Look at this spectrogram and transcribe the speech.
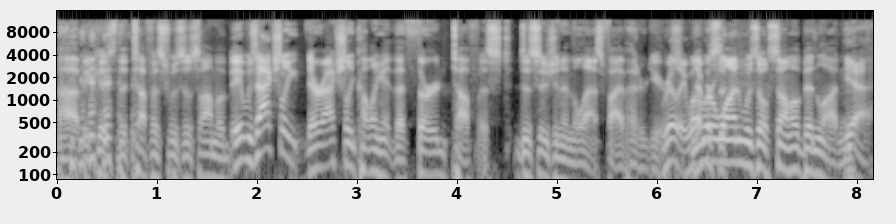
uh, because the toughest was Osama. It was actually they're actually calling it the third toughest decision in the last 500 years. Really? What Number was the- one was Osama bin Laden. Yeah.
